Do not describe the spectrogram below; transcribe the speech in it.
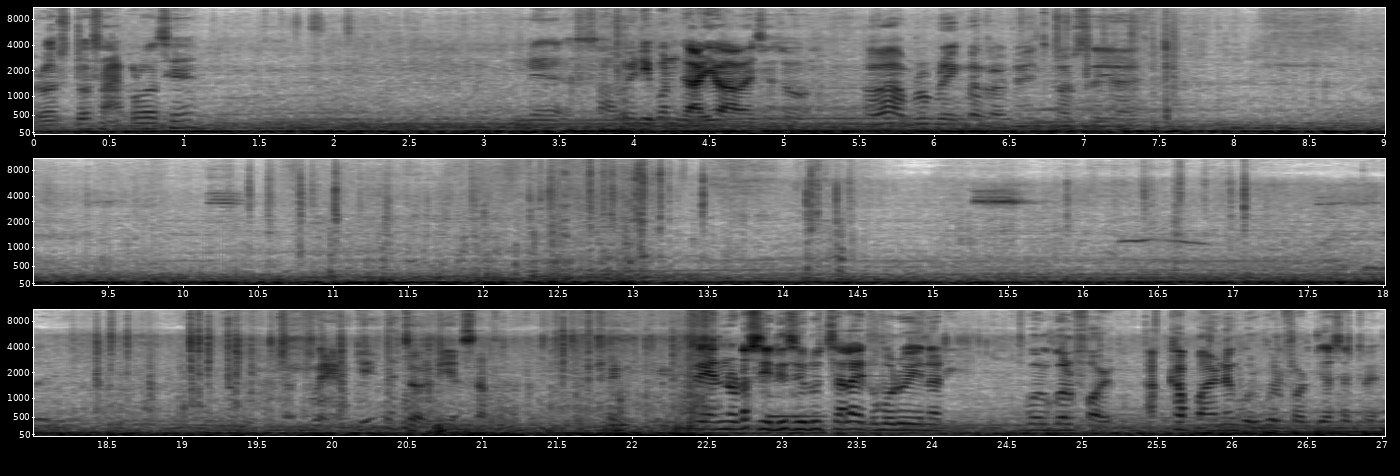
રસ્તો સાંકડો છે ને સામેથી પણ ગાડીઓ આવે છે જો હવે આપણો બ્રેક ના કરતો જ કરશે યાર ટ્રેનનો તો સીધી સીધું જ ચાલે એટલું બધું એ નથી ગોલ ગોલ ફળ આખા પારને ગોલ ગોલ ફરતી હશે ટ્રેન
